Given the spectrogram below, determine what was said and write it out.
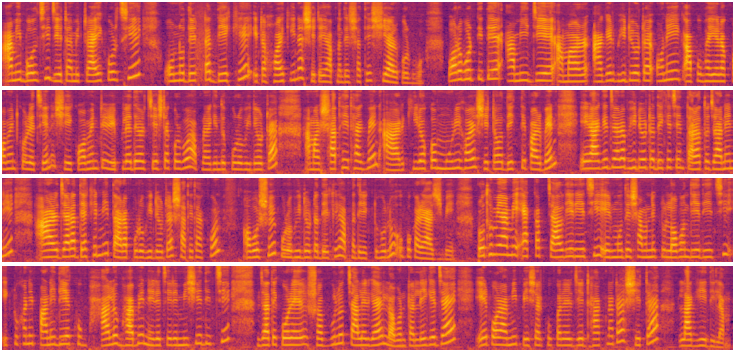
আমি বলছি যে এটা আমি ট্রাই করছি। অন্যদেরটা দেখে এটা হয় কি না সেটাই আপনাদের সাথে শেয়ার করব। পরবর্তীতে আমি যে আমার আগের ভিডিওটায় অনেক আপু ভাইয়েরা কমেন্ট করেছেন। সেই কমেন্টে রিপ্লাই দেওয়ার চেষ্টা করব। আপনারা কিন্তু পুরো ভিডিওটা আমার সাথেই থাকবেন। আর কী রকম মুড়ি হয় সেটাও দেখতে পারবেন। এর আগে যারা ভিডিওটা দেখেছেন তারা তো জানেনি আর যারা দেখেননি তারা পুরো ভিডিওটার সাথে থাকুন। অবশ্যই পুরো ভিডিওটা দেখলে আপনাদের একটু হলেও উপকারে আসবে। প্রথমে আমি এক কাপ চাল দিয়ে দিয়েছি। এর মধ্যে সামান্য একটু লবণ দিয়ে দিয়েছি। একটুখানি পানি দিয়ে খুব ভালোভাবে নেড়ে চেড়ে মিশিয়ে দিচ্ছি যাতে করে সবগুলো চালের গায়ে লবণটা লেগে যায়। এরপর আমি প্রেশার কুকারের যে ঢাকনাটা সেটা লাগিয়ে দিলাম।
